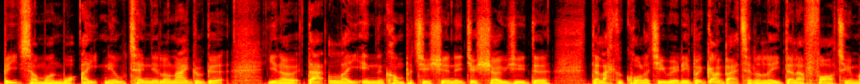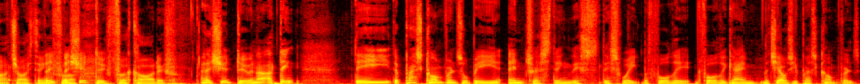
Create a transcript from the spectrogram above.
beat someone what eight 0 10 0 on aggregate. You know, that late in the competition, it just shows you the the lack of quality, really. But going back to the league, they'll have far too much. I think They- for, they should do. for Cardiff. They should do, and I I think the the press conference will be interesting this, this week before the before the game, the Chelsea press conference,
